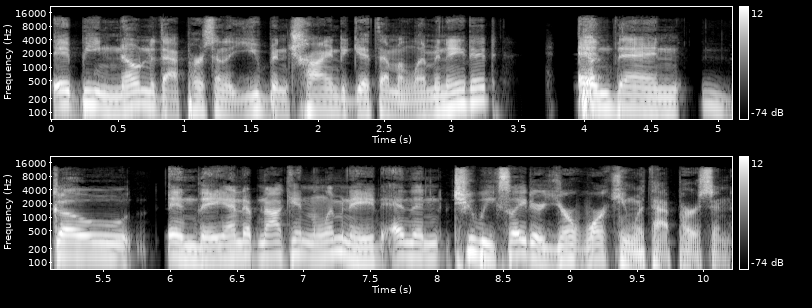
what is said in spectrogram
it be known to that person that you've been trying to get them eliminated and then go and they end up not getting eliminated and then 2 weeks later you're working with that person.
